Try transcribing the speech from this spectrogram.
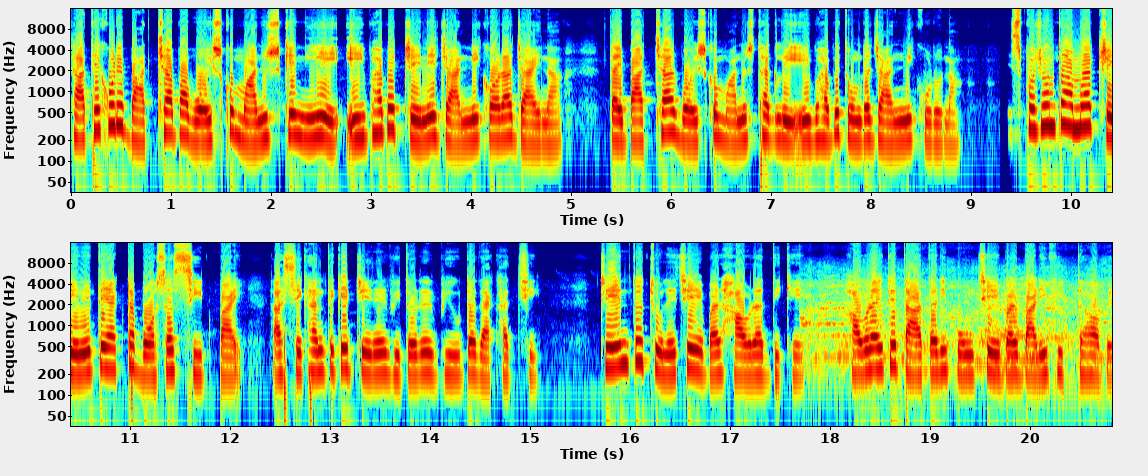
সাথে করে বাচ্চা বা বয়স্ক মানুষকে নিয়ে এইভাবে ট্রেনে জার্নি করা যায় না। তাই বাচ্চা আর বয়স্ক মানুষ থাকলে এইভাবে তোমরা জার্নি করো না। শেষ পর্যন্ত আমরা ট্রেনেতে একটা বসার সিট পাই আর সেখান থেকে ট্রেনের ভিতরের ভিউটা দেখাচ্ছি। ট্রেন তো চলেছে এবার হাওড়ার দিকে। হাওড়াইতে তাড়াতাড়ি পৌঁছে এবার বাড়ি ফিরতে হবে।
